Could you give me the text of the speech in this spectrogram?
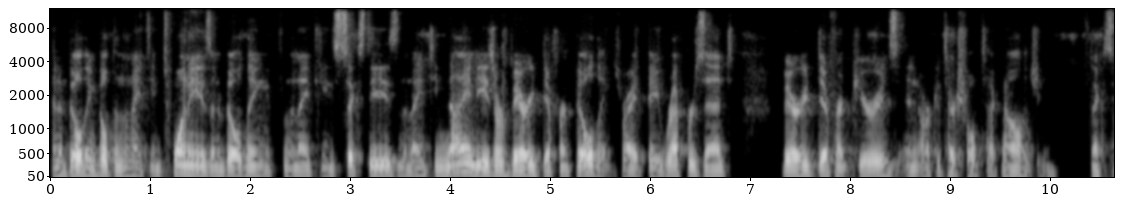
and a building built in the 1920s and a building from the 1960s and the 1990s are very different buildings, right? They represent very different periods in architectural technology. Next,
